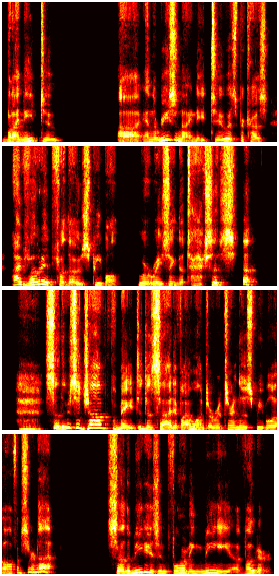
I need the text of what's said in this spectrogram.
but I need to. Uh, and the reason I need to is because I voted for those people who are raising the taxes. so there's a job for me to decide if I want to return those people to office or not. So the media is informing me, a voter,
